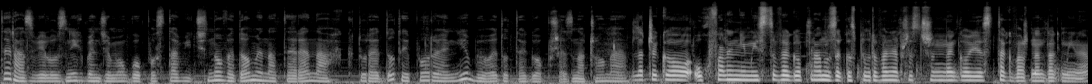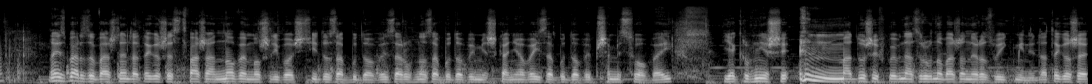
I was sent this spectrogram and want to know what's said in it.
Teraz wielu z nich będzie mogło postawić nowe domy na terenach, które do tej pory nie były do tego przeznaczone. Dlaczego uchwalenie miejscowego planu zagospodarowania przestrzennego jest tak ważne dla gminy? No jest bardzo ważne, dlatego że stwarza nowe możliwości do zabudowy, zarówno zabudowy mieszkaniowej, zabudowy przemysłowej, jak również ma duży wpływ na zrównoważony rozwój gminy, dlatego że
